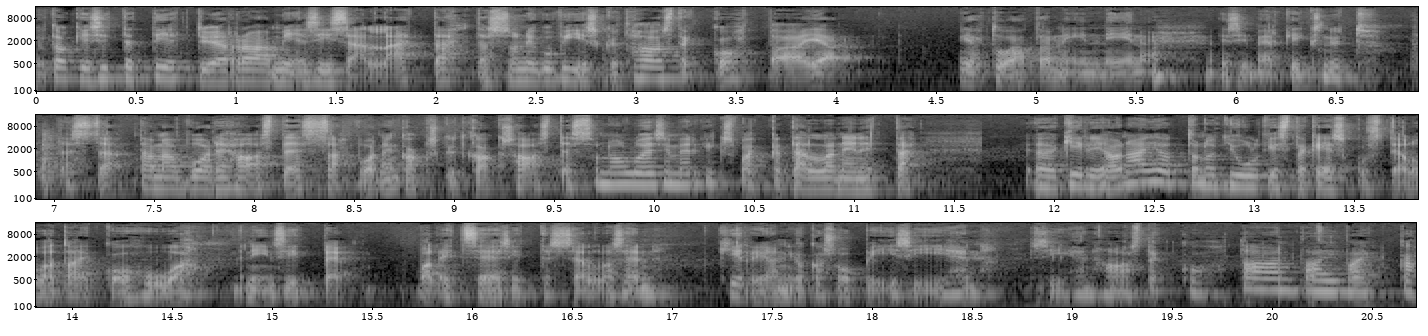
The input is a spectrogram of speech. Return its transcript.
toki sitten tiettyjen raamien sisällä, että tässä on niin kuin 50 haastekohtaa ja, ja tuota niin, niin, esimerkiksi nyt tässä tämän vuoden haasteessa, vuoden 2022 haasteessa on ollut esimerkiksi vaikka tällainen, että kirja on aiheuttanut julkista keskustelua tai kohua, niin sitten valitsee sitten sellaisen kirjan, joka sopii siihen, siihen haastekohtaan. Tai vaikka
